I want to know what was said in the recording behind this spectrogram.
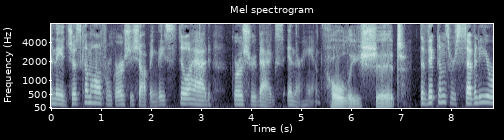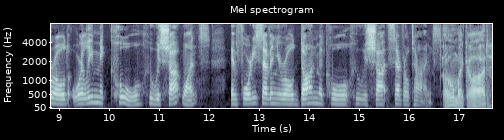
and they had just come home from grocery shopping. They still had grocery bags in their hands. Holy shit. The victims were 70 year old Orly McCool, who was shot once, and 47 year old Dawn McCool, who was shot several times. Oh my god.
